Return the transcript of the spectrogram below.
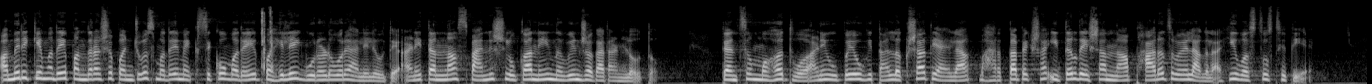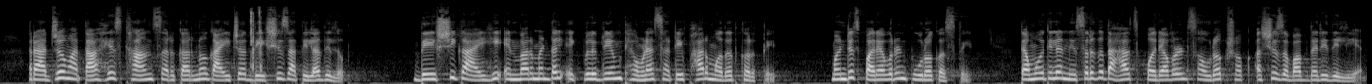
अमेरिकेमध्ये पंधराशे पंचवीसमध्ये मेक्सिकोमध्ये पहिले गुरढोरे आलेले होते आणि त्यांना स्पॅनिश लोकांनी नवीन जगात आणलं होतं. त्यांचं महत्त्व आणि उपयोगिता लक्षात यायला भारतापेक्षा इतर देशांना फारच वेळ लागला ही वस्तुस्थिती आहे. राज्यमाता हे स्थान सरकारनं गायीच्या देशी जातीला दिलं. देशी गाय ही एन्व्हायरमेंटल इक्विलिब्रियम ठेवण्यासाठी फार मदत करते म्हणजेच पर्यावरण पूरक असते. त्यामुळे तिला निसर्गतःच पर्यावरण संरक्षक अशी जबाबदारी दिली आहे.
